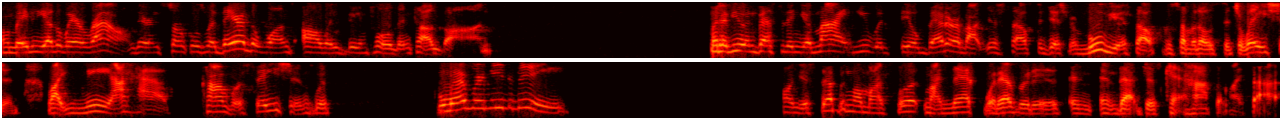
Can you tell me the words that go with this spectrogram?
Or maybe the other way around. They're in circles where they're the ones always being pulled and tugged on. But if you invested in your mind, you would feel better about yourself to just remove yourself from some of those situations. Like me, I have conversations with whoever it need to be on you stepping on my foot, my neck, whatever it is, and, and that just can't happen like that.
